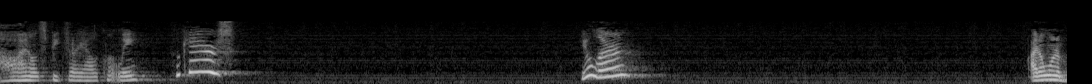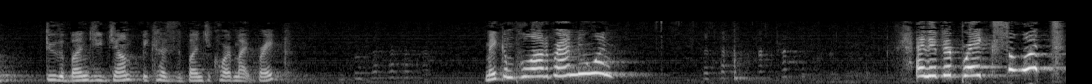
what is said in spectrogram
oh, I don't speak very eloquently. Who cares? You'll learn. I don't want to do the bungee jump because the bungee cord might break. Make them pull out a brand new one. And if it breaks, so what?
